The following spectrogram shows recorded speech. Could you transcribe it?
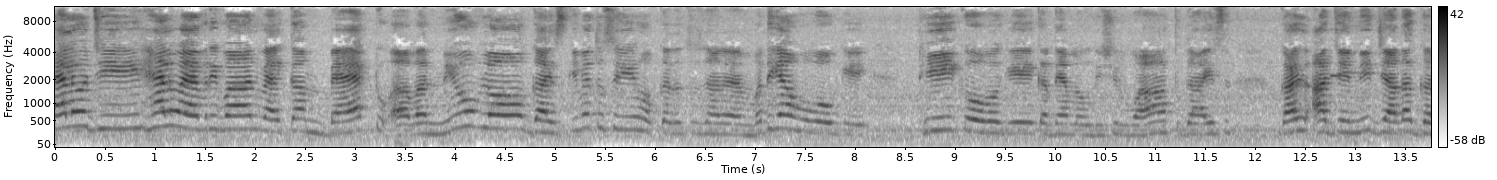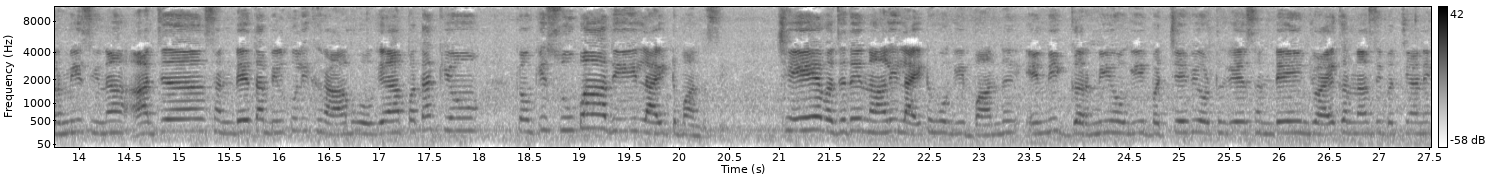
ਹੈਲੋ ਜੀ hello everyone welcome back to our new vlog guys ਕਿਵੇਂ ਤੁਸੀਂ ਹੋਪ ਕਰਦੇ ਤੁਸੀਂ ਸਾਰੇ ਵਧੀਆ ਹੋਵੋਗੇ ਠੀਕ ਹੋਵੋਗੇ ਕਰਦੇ ਹਾਂ ਵਲੌਗ ਦੀ ਸ਼ੁਰੂਆਤ ਗਾਇਸ ਗਾਇਸ ਅੱਜ ਇੰਨੀ ਜ਼ਿਆਦਾ ਗਰਮੀ ਸੀ ਨਾ ਅੱਜ ਸੰਡੇ ਤਾਂ ਬਿਲਕੁਲ ਹੀ ਖਰਾਬ ਹੋ ਗਿਆ ਪਤਾ ਕਿਉਂ ਕਿਉਂਕਿ ਸਵੇਰ ਦੀ ਲਾਈਟ ਬੰਦ ਸੀ 6 ਵਜੇ ਦੇ ਨਾਲ ਹੀ ਲਾਈਟ ਹੋ ਗਈ ਬੰਦ ਇੰਨੀ ਗਰਮੀ ਹੋ ਗਈ ਬੱਚੇ ਵੀ ਉੱਠ ਗਏ ਸੰਡੇ ਇੰਜੋਏ ਕਰਨਾ ਸੀ ਬੱਚਿਆਂ ਨੇ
